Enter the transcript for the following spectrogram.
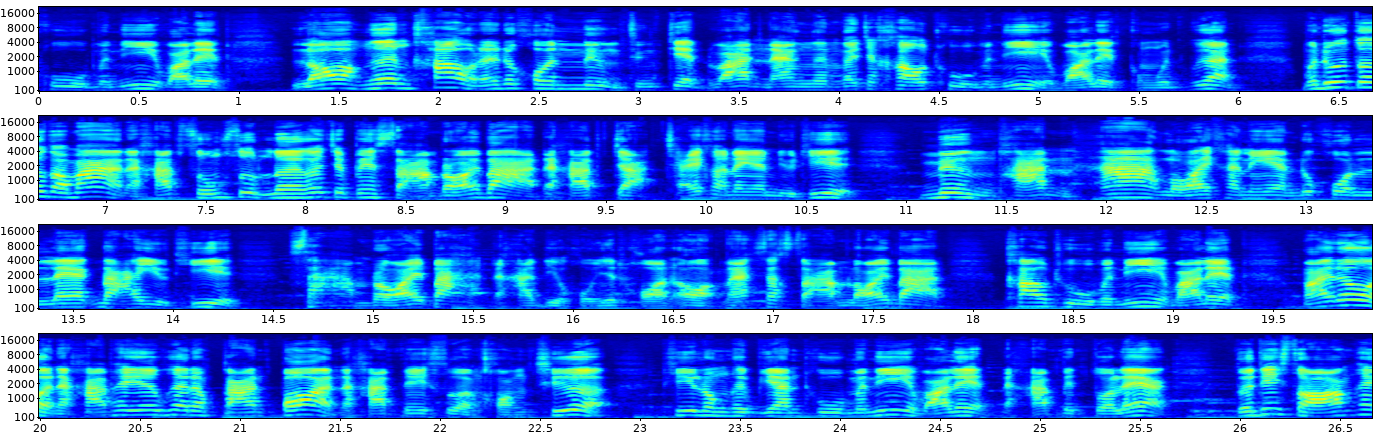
True Money Wallet รอเงินเข้านะทุกคน 1-7 วันนะเงินก็จะเข้า True Money Wallet ของเพื่อนๆ มาดูตัวต่อมานะครับสูงสุดเลยก็จะเป็น 300 บาทนะครับจะใช้คะแนนอยู่ที่ 1,500 คะแนน ทุกคนแลกได้อยู่ที่ 300 บาทนะครับเดี๋ยวผมจะถอนออกนะสัก 300 บาทเข้า True Money Wallet มาดูนะครับให้เพื่อนๆทำการป้อนนะครับในส่วนของชื่อ ที่ลงทะเบียน True Money Wallet นะครับเป็นตัวแรก ตัวที่ 2 ให้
